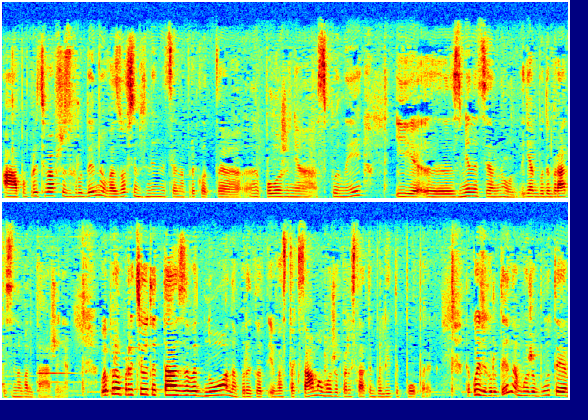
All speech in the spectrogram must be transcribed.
А попрацювавши з грудиною, у вас зовсім зміниться, наприклад, е, положення спини і е, зміниться, ну, як буде братися навантаження. Ви пропрацюєте тазове дно, наприклад, і у вас так само може перестати боліти поперек. Так ось грудина може бути,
